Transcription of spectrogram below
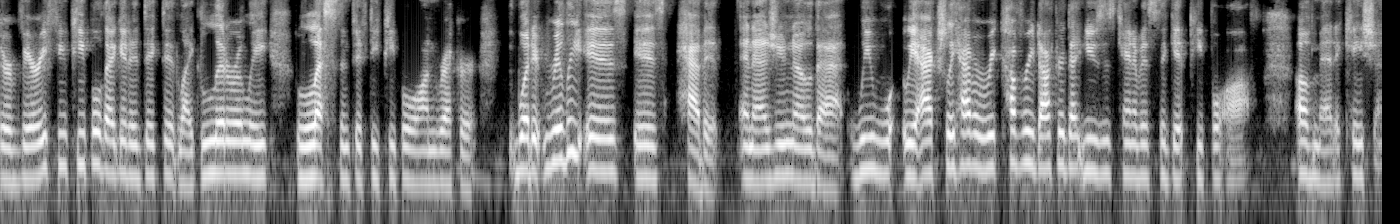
There are very few people that get addicted, like literally less than 50 people on record. What it really is is habit and as you know that we we actually have a recovery doctor that uses cannabis to get people off of medication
